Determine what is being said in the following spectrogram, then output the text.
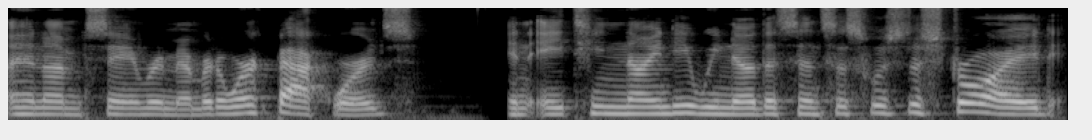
and I'm saying remember to work backwards. In 1890, we know the census was destroyed.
